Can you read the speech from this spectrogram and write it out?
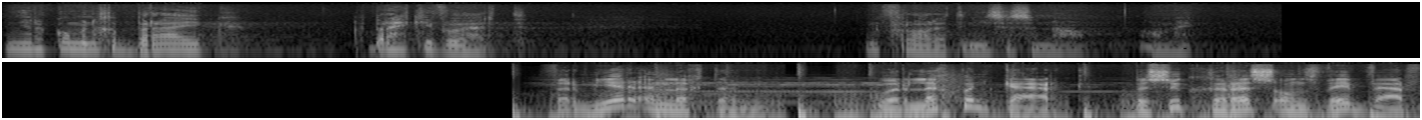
En Here kom en gebruik gebruik U woord. Ek vra dit in Jesus se naam. Amen. Vir meer inligting oor Ligpunt Kerk, besoek gerus ons webwerf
